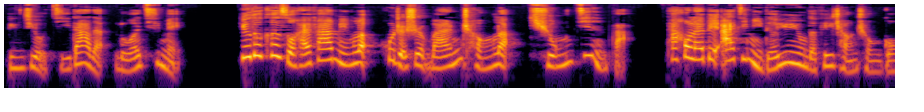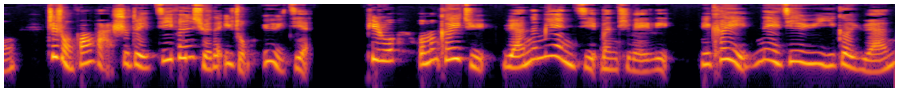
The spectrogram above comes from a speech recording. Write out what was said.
并具有极大的逻辑美。尤多克索还发明了，或者是完成了穷尽法。他后来被阿基米德运用的非常成功。这种方法是对积分学的一种预见。譬如，我们可以举圆的面积问题为例：你可以内接于一个圆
